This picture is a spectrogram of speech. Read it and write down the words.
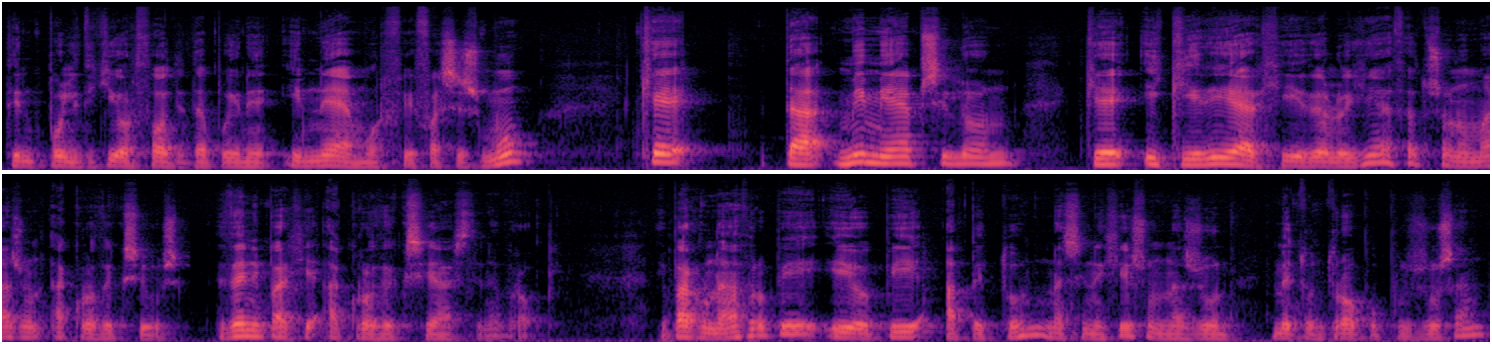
την πολιτική ορθότητα που είναι η νέα μορφή φασισμού και τα ΜΜΕ και η κυρίαρχη ιδεολογία θα τους ονομάζουν ακροδεξιούς. Δεν υπάρχει ακροδεξιά στην Ευρώπη. Υπάρχουν άνθρωποι οι οποίοι απαιτούν να συνεχίσουν να ζουν με τον τρόπο που ζούσαν,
